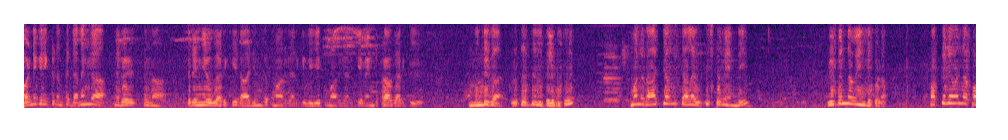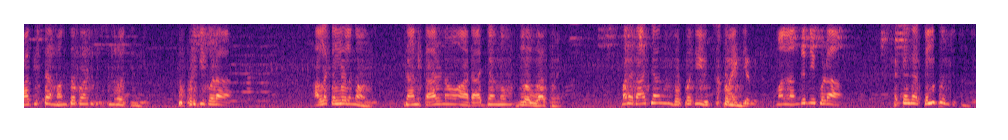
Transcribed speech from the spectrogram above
పండుగని ఇక్కడ అంత ఘనంగా నిర్వహిస్తున్న చిరంజీవి గారికి రాజేంద్ర కుమార్ గారికి విజయ్ కుమార్ గారికి వెంకట్రావు గారికి ముందుగా కృతజ్ఞతలు తెలుపుతూ మన రాజ్యాంగం చాలా విశిష్టమైంది విభిన్నమైంది కూడా. పక్కనే ఉన్న పాకిస్తాన్ మనతో పాటు కూర్చుని వచ్చింది. ఇప్పటికీ కూడా అల్లకల్లోలంగా ఉంది. దానికి కారణం ఆ రాజ్యాంగంలో లోపమే. మన రాజ్యాంగం గొప్పది విశిష్టమైంది. మనల్ని అందరినీ కూడా చక్కగా కలిపి ఉంచుతుంది.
